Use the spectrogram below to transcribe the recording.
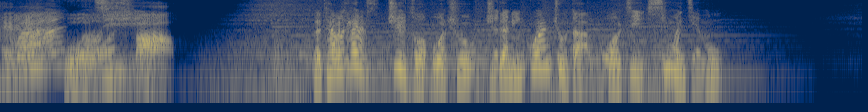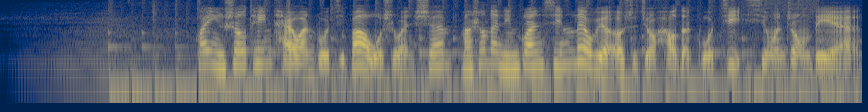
台湾国际报，The Taiwan Times 制作播出，值得您关注的国际新闻节目。欢迎收听台湾国际报，我是婉萱，马上带您关心六月二十九号的国际新闻重点。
